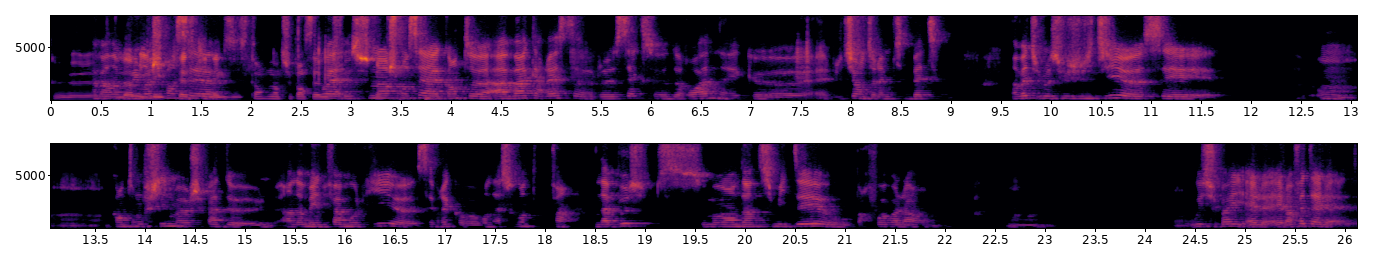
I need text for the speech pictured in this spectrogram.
que ah, l'homme il est presque inexistant. Non, tu pensais à autre chose Non, je pensais à quand euh, Ava caresse le sexe de Juan et qu'elle lui dit on dirait une petite bête. En fait, je me suis juste dit, c'est. quand on filme, je sais pas, de, un homme et une femme au lit, c'est vrai qu'on a souvent, enfin, on a peu ce moment d'intimité où parfois, voilà, oui, je sais pas, elle, elle en fait, elle,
